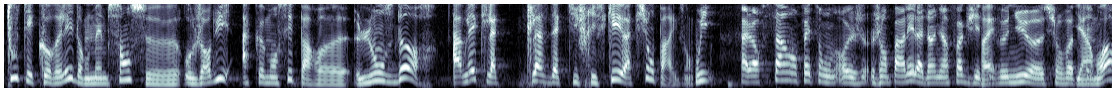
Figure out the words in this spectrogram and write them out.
tout est corrélé dans le même sens euh, aujourd'hui, à commencer par euh, l'once d'or, avec la classe d'actifs risqués, actions par exemple. Oui, alors ça, en fait, j'en parlais la dernière fois que j'étais venu euh, sur votre Il y a un mois,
